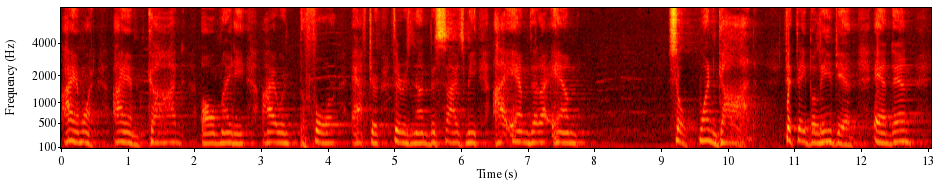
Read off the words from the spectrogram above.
I am what? I am God Almighty. I was before, after. There is none besides me. I am that I am. So, one God that they believed in. And then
